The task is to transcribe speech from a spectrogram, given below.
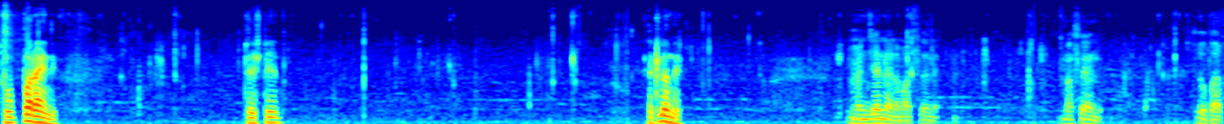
సూపర్ అయింది. టేస్ట్ ఎట్లుంది? మంచిగా ఉంది మస్తు ఉంది మస్తు ఉంది super.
